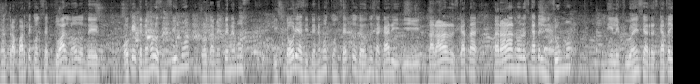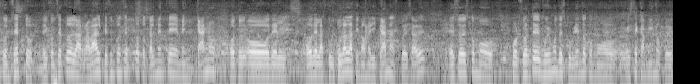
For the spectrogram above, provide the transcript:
nuestra parte conceptual, ¿no? Donde, ok, tenemos los insumos, pero también tenemos historias y tenemos conceptos de dónde sacar y, Tarara rescata, Tarara no rescata el insumo ni la influencia, rescata el concepto, el concepto del arrabal, que es un concepto totalmente mexicano o del, o de las culturas latinoamericanas, pues, ¿sabes? Eso es como, por suerte fuimos descubriendo como este camino, pues.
